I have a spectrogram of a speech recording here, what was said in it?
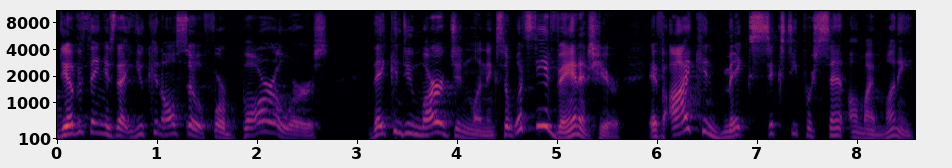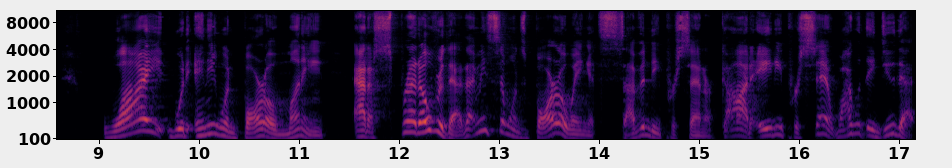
The other thing is that you can also, for borrowers, they can do margin lending. So, what's the advantage here? If I can make 60% on my money, why would anyone borrow money? at a spread over that. That means someone's borrowing at 70% or God, 80%. Why would they do that?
